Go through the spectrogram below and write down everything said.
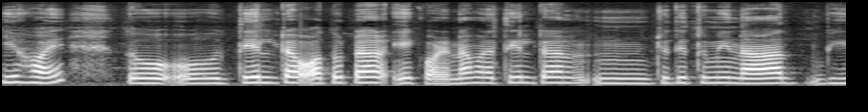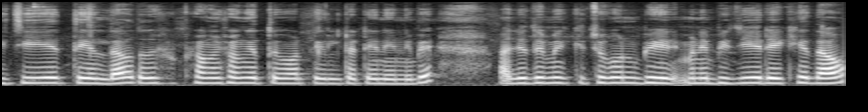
কি হয়, তো তেলটা অতটা এ করে না। মানে তেলটা যদি তুমি না ভিজিয়ে তেল দাও, তো সঙ্গে সঙ্গে তোমার তেলটা টেনে নেবে। আর যদি তুমি কিছুক্ষণ মানে ভিজিয়ে রেখে দাও,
